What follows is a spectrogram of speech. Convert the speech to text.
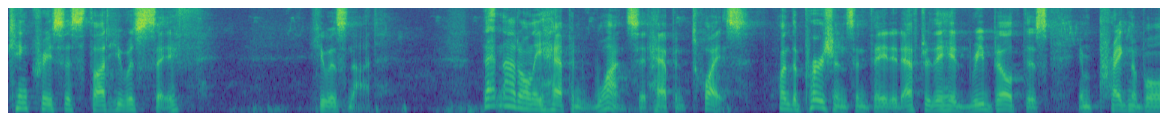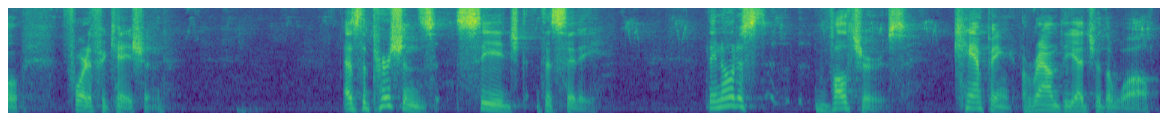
King Croesus thought he was safe, he was not. That not only happened once, it happened twice. When the Persians invaded after they had rebuilt this impregnable fortification. As the Persians sieged the city, they noticed vultures camping around the edge of the wall,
